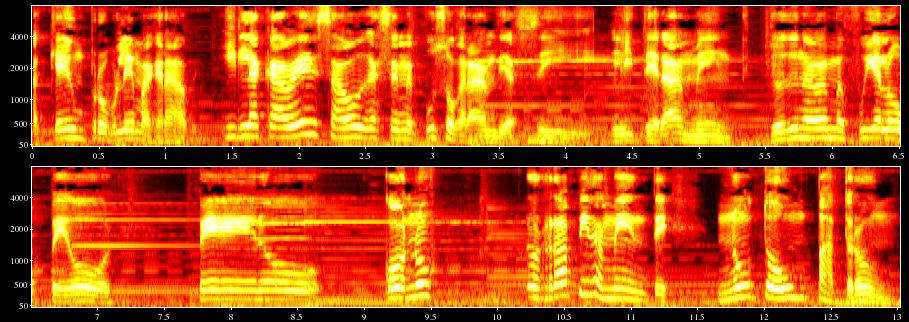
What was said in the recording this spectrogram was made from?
aquí hay un problema grave. Y la cabeza, oiga, se me puso grande así, literalmente. Yo de una vez me fui a lo peor, pero conozco rápidamente noto un patrón.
